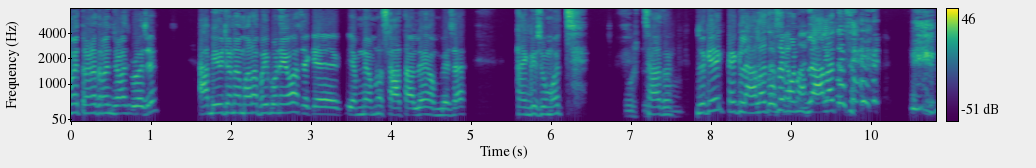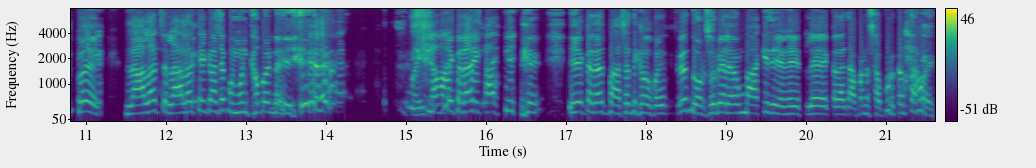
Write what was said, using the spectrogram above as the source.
અમે ત્રણે ત્રણ જણા જોડે છે. આ બે જણા મારા ભાઈ પણ એવા છે કે એમને હમણાં સાથ આલે હંમેશા. થેન્ક યુ સો મચ સાથ જો કે કંઈક લાલચ હશે પણ લાલચ. હશે. લાલચ લાલચ કંઈક હશે પણ મને ખબર નહીં. એ કદાચ પાછળથી ખબર પડે. દોઢસો રૂપિયા બાકી છે એટલે કદાચ આપણને સપોર્ટ કરતા હોય.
